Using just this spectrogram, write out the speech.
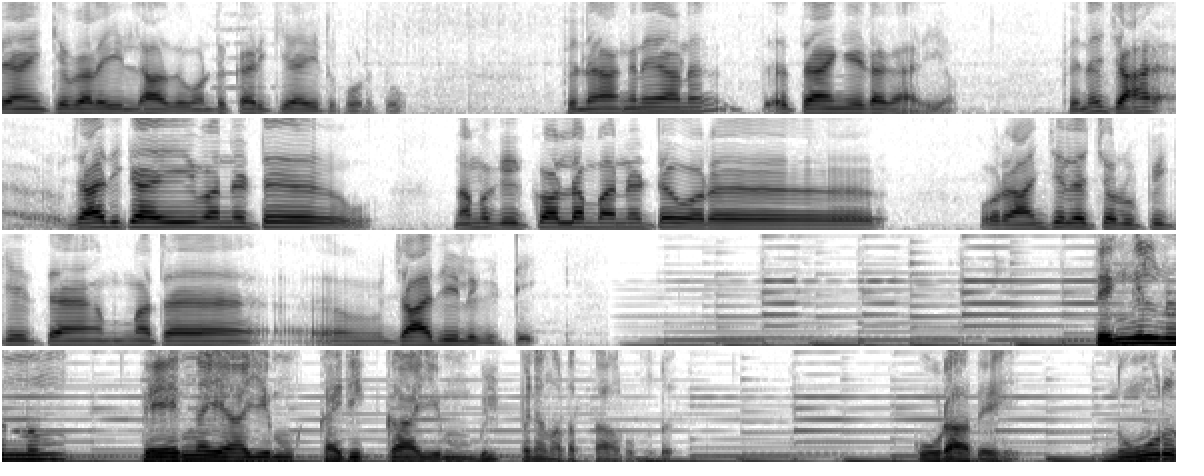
തേങ്ങയ്ക്ക് വിലയില്ലാത്തത് കൊണ്ട് കരിക്കിയായിട്ട് കൊടുത്തു. പിന്നെ അങ്ങനെയാണ് തേങ്ങയുടെ കാര്യം. പിന്നെ ജാ ജാതിക്കായി വന്നിട്ട് നമുക്ക് ഇക്കൊല്ലം വന്നിട്ട് ഒരു ഒരു അഞ്ച് ലക്ഷം റുപ്യക്ക് മറ്റേ ജാതിയിൽ കിട്ടി. തെങ്ങിൽ നിന്നും തേങ്ങയായും കരിക്കായും വിൽപ്പന നടത്താറുണ്ട്. കൂടാതെ നൂറ്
